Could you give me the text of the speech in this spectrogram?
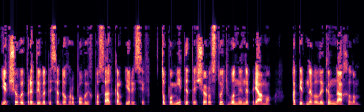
Якщо ви придивитеся до групових посадкам ірисів, то помітите, що ростуть вони не прямо, а під невеликим нахилом.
